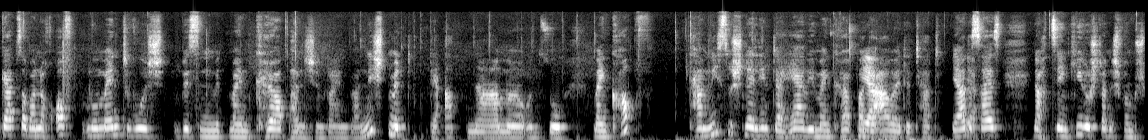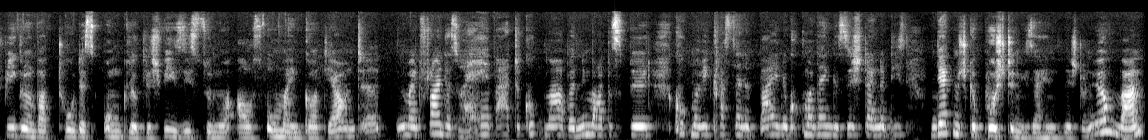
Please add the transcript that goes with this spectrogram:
gab es aber noch oft Momente, wo ich ein bisschen mit meinem Körper nicht im Rein war. Nicht mit der Abnahme und so. Mein Kopf kam nicht so schnell hinterher, wie mein Körper ja. gearbeitet hat. Ja, das ja. heißt, nach 10 Kilo stand ich vom Spiegel und war todesunglücklich. Wie siehst du nur aus? Oh mein Gott, ja. Und äh, mein Freund, der so, hey, warte, guck mal, aber nimm mal das Bild, guck mal, wie krass deine Beine, guck mal dein Gesicht, deine dies. Und der hat mich gepusht in dieser Hinsicht. Und irgendwann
